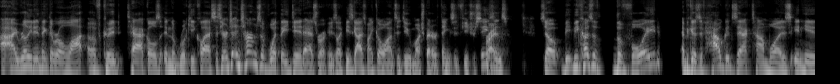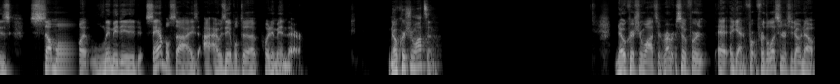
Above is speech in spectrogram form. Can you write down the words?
I really didn't think there were a lot of good tackles in the rookie classes here in terms of what they did as rookies. Like these guys might go on to do much better things in future seasons. Right. So be, because of the void and because of how good Zach Tom was in his somewhat limited sample size, I, I was able to put him in there. No Christian Watson. No Christian Watson. Remember, so for again, for, for the listeners who don't know,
